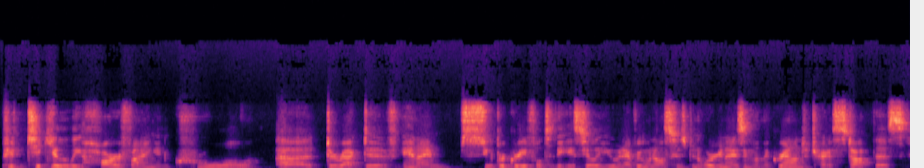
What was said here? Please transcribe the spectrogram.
particularly horrifying and cruel uh, directive. And I'm super grateful to the ACLU and everyone else who's been organizing on the ground to try to stop this.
